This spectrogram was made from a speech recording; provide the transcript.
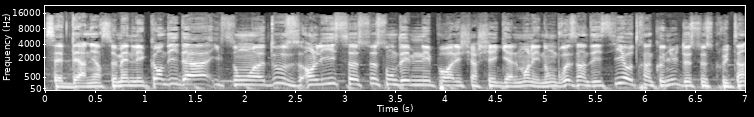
Cette dernière semaine, les candidats, ils sont 12 euh, en lice, se sont démenés pour aller chercher également les nombreux indécis, autres inconnus de ce scrutin.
